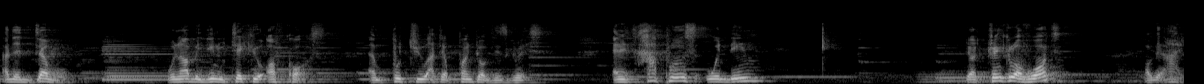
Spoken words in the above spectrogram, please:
that the devil will now begin to take you off course and put you at a point of disgrace. And it happens within your twinkle of what? Of the eye.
